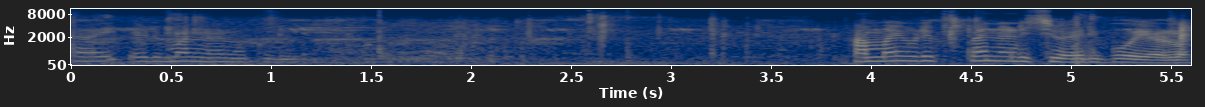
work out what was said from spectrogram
ഹായ് ഒരു മണ്ണെണ്ണ കുടി. അമ്മ ഇവിടെ ഇപ്പം അടിച്ചു വാരി പോയുള്ളൂ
